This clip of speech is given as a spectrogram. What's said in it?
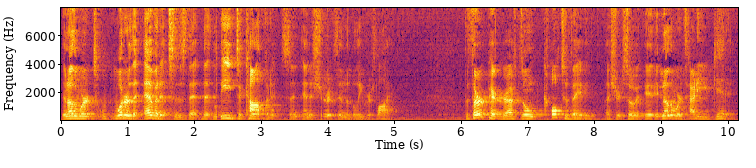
In other words, what are the evidences that, that lead to confidence and, and assurance in the believer's life? The third paragraph is on cultivating assurance. So, in other words, how do you get it?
